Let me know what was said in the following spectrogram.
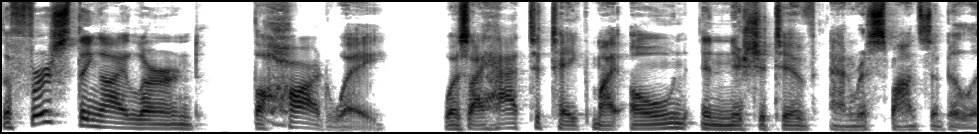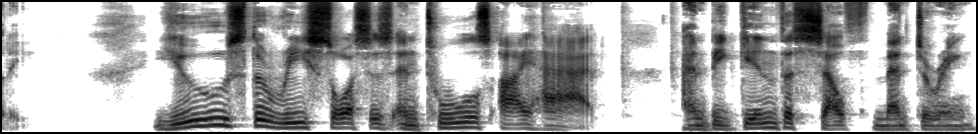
The first thing I learned the hard way was I had to take my own initiative and responsibility. Use the resources and tools I had and begin the self-mentoring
